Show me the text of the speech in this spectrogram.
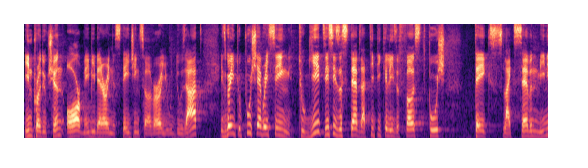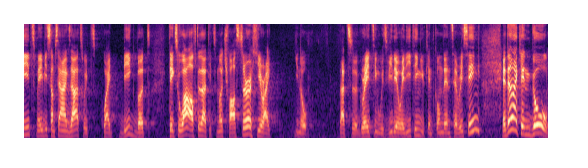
in production, or maybe better in the staging server, you would do that. It's going to push everything to Git. This is a step that typically the first push takes like seven minutes, maybe something like that. So it's quite big, but takes a while. After that, it's much faster. Here, I, you know, that's a great thing with video editing. You can condense everything. And then I can go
